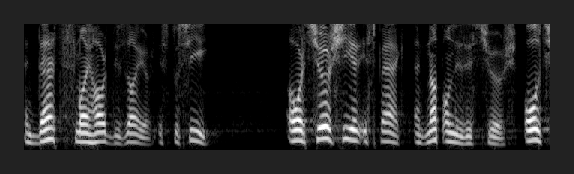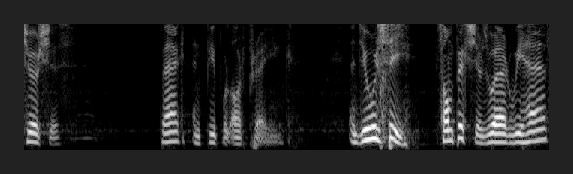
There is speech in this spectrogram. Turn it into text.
And that's my heart desire is to see our church here is packed, and not only this church, all churches packed, and people are praying. And you will see some pictures where we have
